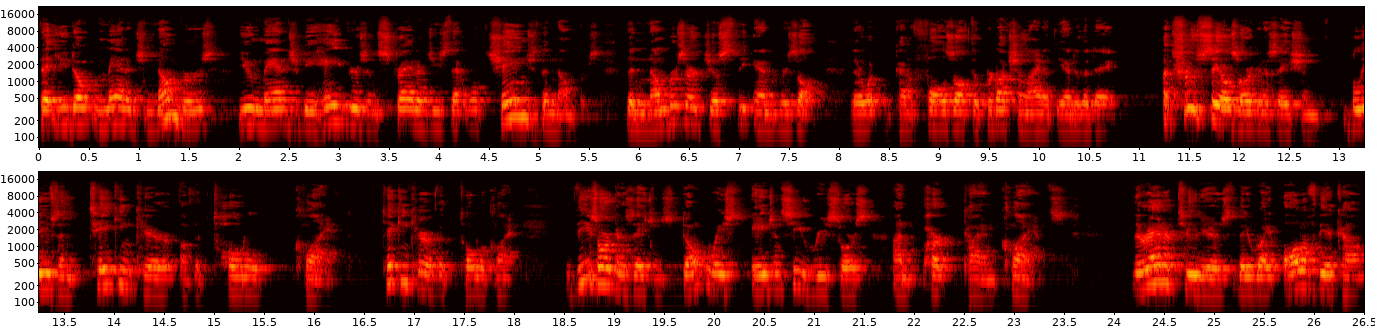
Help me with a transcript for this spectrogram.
that you don't manage numbers, you manage behaviors and strategies that will change the numbers. The numbers are just the end result. They're what kind of falls off the production line at the end of the day. A true sales organization believes in taking care of the total client. Taking care of the total client. These organizations don't waste agency resource on part time clients. Their attitude is they write all of the account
